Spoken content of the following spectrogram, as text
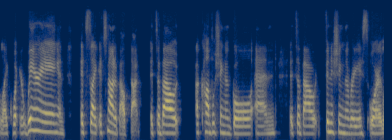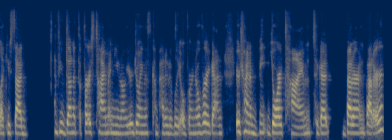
like what you're wearing. And it's like it's not about that. It's about accomplishing a goal and it's about finishing the race. Or like you said if you've done it the first time and you know you're doing this competitively over and over again you're trying to beat your time to get better and better.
